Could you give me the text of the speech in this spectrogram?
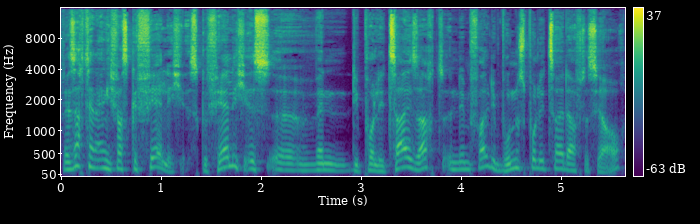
Wer sagt denn eigentlich, was gefährlich ist? Gefährlich ist, äh, wenn die Polizei sagt, in dem Fall, die Bundespolizei darf das ja auch,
